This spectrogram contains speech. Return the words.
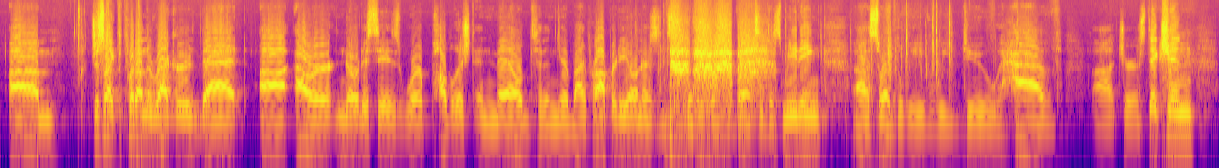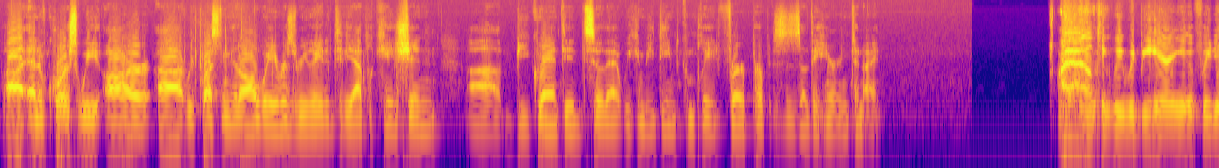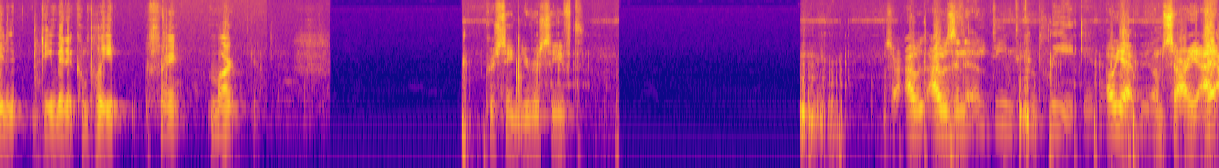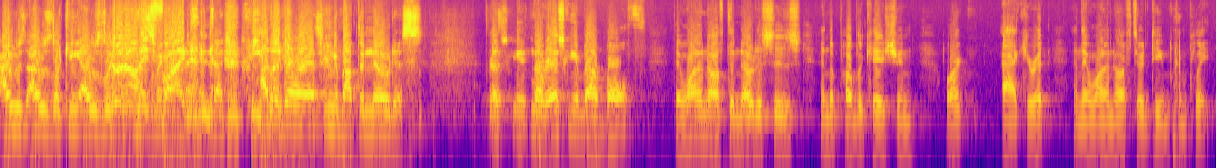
Um, Just like to put on the record that uh, our notices were published and mailed to the nearby property owners and submitted in advance of this meeting, Uh, so I believe we do have uh, jurisdiction. Uh, And of course, we are uh, requesting that all waivers related to the application uh, be granted so that we can be deemed complete for purposes of the hearing tonight. I, I don't think we would be hearing you if we didn't deem it a complete, right, Mark? Christine, you received? I'm sorry, I was, I was in, Deemed complete. oh, yeah, I'm sorry. I, I was, I was looking, I was looking. No, no, for it's something, not fine. paying attention. I thought they were asking about the notice. They're asking- They're asking about both. They want to know if the notices and the publication are accurate, and they want to know if they're deemed complete.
